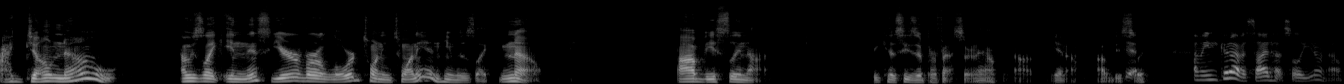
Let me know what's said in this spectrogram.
I don't know. I was like, in this year of our Lord 2020? And he was like, no. Obviously not. Because he's a professor now. Uh, you know, obviously. I mean, he could have a side hustle. You don't know.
